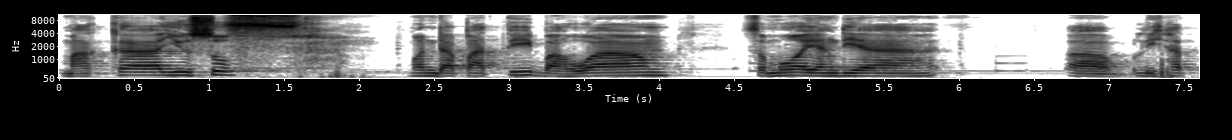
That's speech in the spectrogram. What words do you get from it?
maka Yusuf mendapati bahwa semua yang dia uh, lihat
